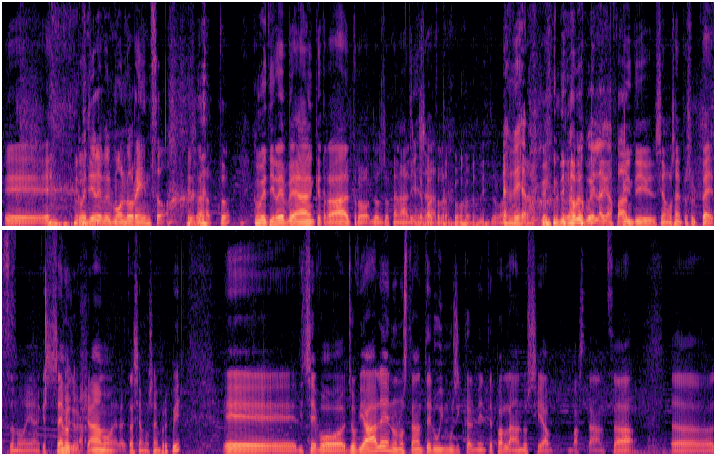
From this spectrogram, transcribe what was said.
E... Come direbbe il buon Lorenzo. esatto. Come direbbe anche, tra l'altro, Giorgio Canali esatto. che ha fatto la esatto. cover di Giovanni. È vero, quindi, proprio quella che ha fatto. Quindi siamo sempre sul pezzo noi, anche se sembra esatto. che usciamo, in realtà siamo sempre qui. E dicevo, gioviale, nonostante lui musicalmente parlando sia abbastanza uh,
